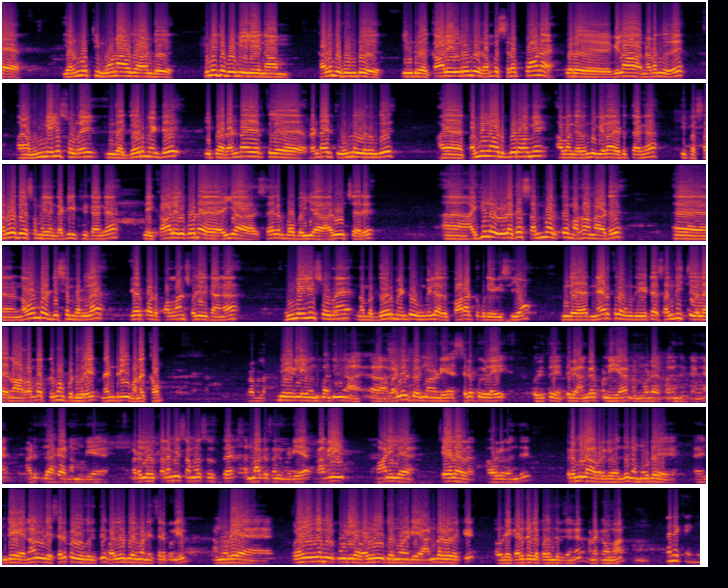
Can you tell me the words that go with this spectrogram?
இருநூத்தி மூணாவது ஆண்டு புனித பூமியிலே நாம் கலந்து கொண்டு இன்று காலையிலிருந்து ரொம்ப சிறப்பான ஒரு விழா நடந்தது. உண்மையிலே சொல்றேன் இந்த கவர்மெண்ட் இப்ப ரெண்டாயிரத்துல ரெண்டாயிரத்தி ஒண்ணுல இருந்து தமிழ்நாடு பூராமே அவங்க வந்து விழா எடுத்தாங்க. இப்ப சர்வதேச மையம் கட்டிட்டு இருக்காங்க. இன்னைக்கு காலையில கூட ஐயா சேகர் பாபு ஐயா அறிவிச்சாரு. அகில உலக சன்மார்க்க மகாநாடு நவம்பர் டிசம்பர்ல ஏற்பாடு பண்ணலாம்னு சொல்லியிருக்காங்க. உண்மையிலேயே சொல்றேன் நம்ம கவர்மெண்ட் உண்மையிலே அது பாராட்டக்கூடிய விஷயம். இந்த நேரத்துல உங்ககிட்ட சந்திச்சதுல நான் ரொம்ப பெருமைப்படுகிறேன். நன்றி வணக்கம். நேர்களே வந்து பாத்தீங்கன்னா வள்ளல் பெருமானுடைய சிறப்புகளை குறித்து திரு அங்கற்பண்ணையா நம்மளோட பகிர்ந்துக்கிட்டாங்க. அடுத்ததாக நம்முடைய வடலூர் தலைமை சமரசத்த சன்மார்க்க சங்கத்தினுடைய மகளிர் மாநில செயலாளர் அவர்கள் வந்து பிரமிளா அவர்கள் வந்து நம்மோடு இன்றைய நாளுடைய சிறப்புகள் குறித்து வள்ளல் பெருமானுடைய சிறப்புகளையும் நம்மளுடைய உலகெங்கும் இருக்கக்கூடிய வள்ளல் பெருமானுடைய அன்பர்களுக்கு அவருடைய கருத்துக்களை பகிர்ந்துருக்காங்க வணக்கம்மா வணக்கம்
